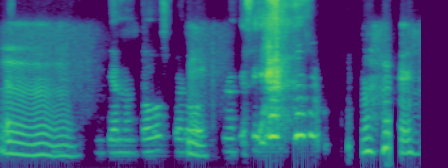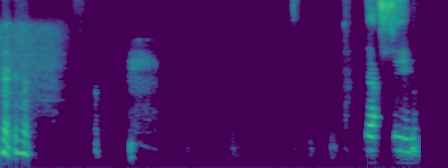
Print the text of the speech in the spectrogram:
Mm, mm, mm. Entiendan todos, pero Sí. creo que sí. Y así.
